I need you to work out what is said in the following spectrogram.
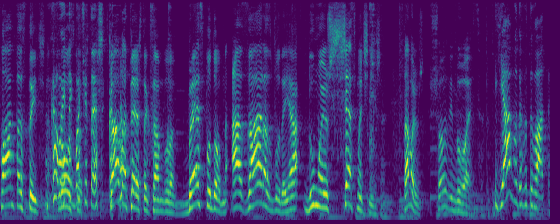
фантастична. Кава, я так Просто. бачу, теж. Кава теж так само була безподобна. А зараз буде, я думаю, ще смачніше. Та, Валюш? Що відбувається? Я буду готувати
